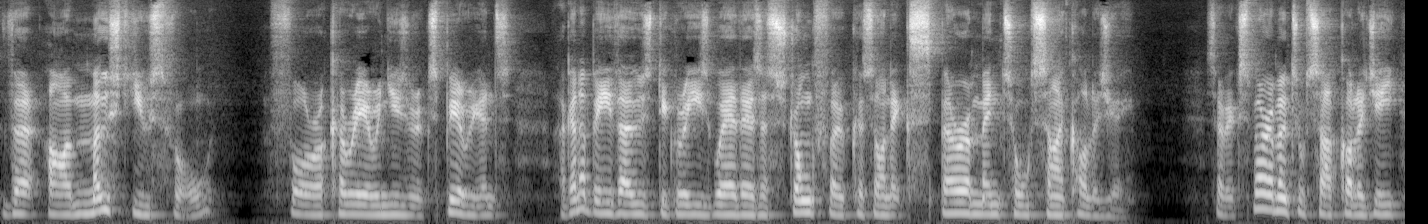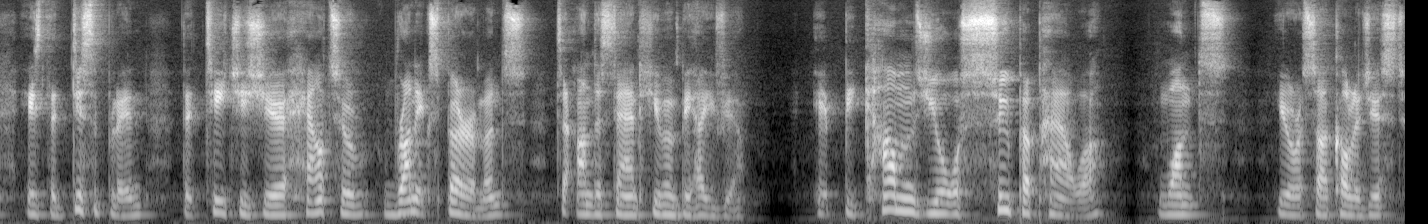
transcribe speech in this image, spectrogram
that are most useful for a career in user experience are going to be those degrees where there's a strong focus on experimental psychology. So, experimental psychology is the discipline that teaches you how to run experiments to understand human behavior. It becomes your superpower once you're a psychologist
